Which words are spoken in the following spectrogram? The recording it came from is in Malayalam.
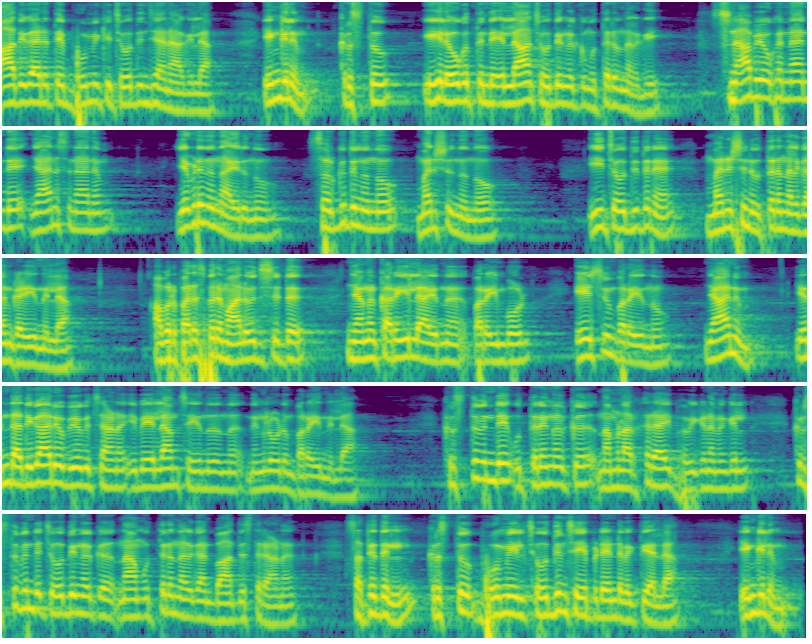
ആ അധികാരത്തെ ഭൂമിക്ക് ചോദ്യം ചെയ്യാനാകില്ല. എങ്കിലും ക്രിസ്തു ഈ ലോകത്തിന്റെ എല്ലാ ചോദ്യങ്ങൾക്കും ഉത്തരം നൽകി. സ്നാപയോഹന്നാന്റെ ജ്ഞാനസ്നാനം എവിടെ നിന്നായിരുന്നു? സ്വർഗത്തിൽ നിന്നോ മനുഷ്യരിൽ നിന്നോ? ഈ ചോദ്യത്തിന് മനുഷ്യന് ഉത്തരം നൽകാൻ കഴിയുന്നില്ല. അവർ പരസ്പരം ആലോചിച്ചിട്ട് ഞങ്ങൾക്കറിയില്ല എന്ന് പറയുമ്പോൾ യേശുവും പറയുന്നു ഞാനും എന്ത് അധികാരം ഉപയോഗിച്ചാണ് ഇവയെല്ലാം ചെയ്യുന്നതെന്ന് നിങ്ങളോടും പറയുന്നില്ല. ക്രിസ്തുവിന്റെ ഉത്തരങ്ങൾക്ക് നമ്മൾ അർഹരായി ഭവിക്കണമെങ്കിൽ ക്രിസ്തുവിന്റെ ചോദ്യങ്ങൾക്ക് നാം ഉത്തരം നൽകാൻ ബാധ്യസ്ഥരാണ്. സത്യത്തിൽ ക്രിസ്തു ഭൂമിയിൽ ചോദ്യം ചെയ്യപ്പെടേണ്ട വ്യക്തിയല്ല. എങ്കിലും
